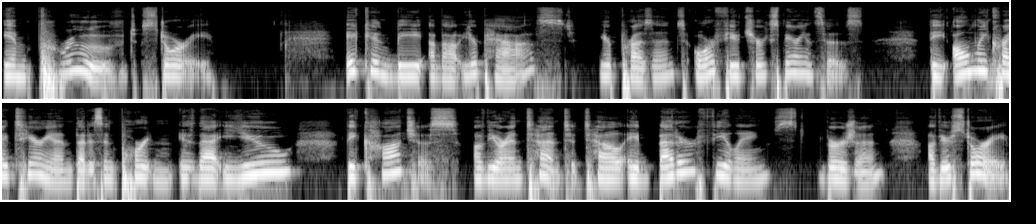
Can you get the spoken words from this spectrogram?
improved story. It can be about your past, your present, or future experiences. The only criterion that is important is that you be conscious of your intent to tell a better feeling version of your story.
